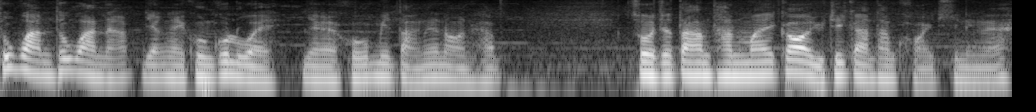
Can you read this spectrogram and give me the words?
ทุกวันทุกวันนะครับยังไงคุณก็รวยยังไงคุณก็มีตังค์แน่นอนครับส่วนจะตามทันไหมก็อยู่ที่การทำของอีกทีหนึ่งนะ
